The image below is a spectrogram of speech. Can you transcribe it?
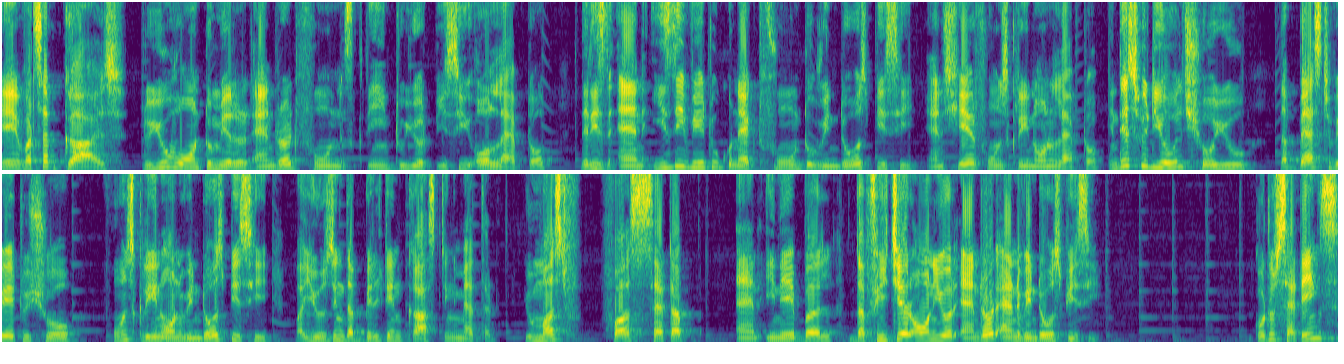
Hey what's up guys, do you want to mirror Android phone screen to your PC or laptop? There is an easy way to connect phone to Windows PC and share phone screen on laptop. In this video we'll show you the best way to show phone screen on Windows PC by using the built-in casting method. You must first set up and enable the feature on your Android and Windows PC. Go to settings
